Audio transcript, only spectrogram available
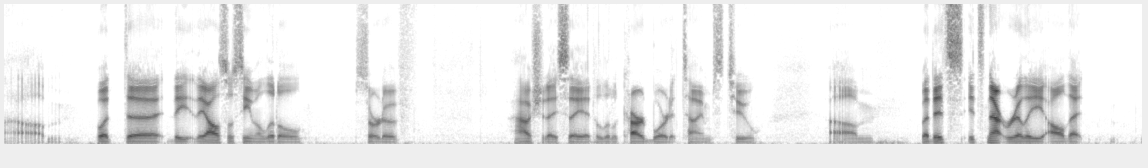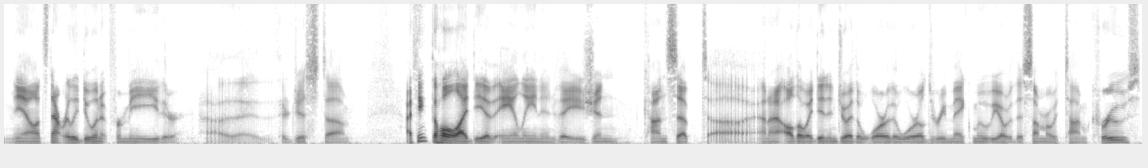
um, but uh, they they also seem a little sort of how should I say it? A little cardboard at times too. Um, but it's it's not really all that you know, it's not really doing it for me either. Uh, they're just, um, I think the whole idea of alien invasion concept, uh, and I, although I did enjoy the War of the Worlds remake movie over the summer with Tom Cruise,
